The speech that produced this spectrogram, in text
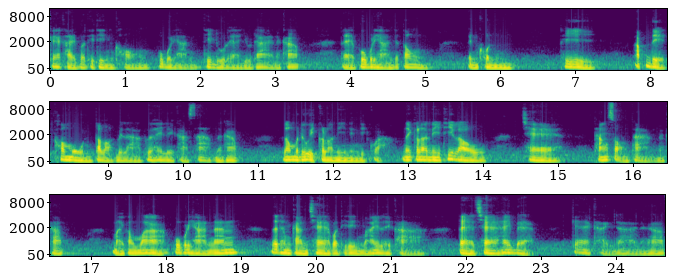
แก้ไขปฏิทินของผู้บริหารที่ดูแลอยู่ได้นะครับ แต่ผู้บริหารจะต้องเป็นคนที่อัปเดตข้อมูลตลอดเวลาเพื่อให้เลขาทราบนะครับ เรามาดูอีกกรณีหนึ่งดีกว่า ในกรณีที่เราแชร์ทั้งสองทางนะครับ หมายความว่าผู้บริหารนั้นได้ทำการแชร์ปฏิทินมาให้เลขา แต่แชร์ให้แบบแก้ไขได้นะครับ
